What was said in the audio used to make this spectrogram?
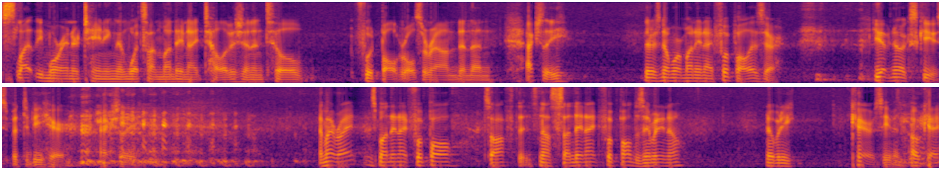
slightly more entertaining than what's on Monday night television until football rolls around and then actually there's no more Monday night football, is there? You have no excuse but to be here, actually. Am I right? It's Monday night football? It's off. It's now Sunday night football. Does anybody know? Nobody cares even. Okay.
